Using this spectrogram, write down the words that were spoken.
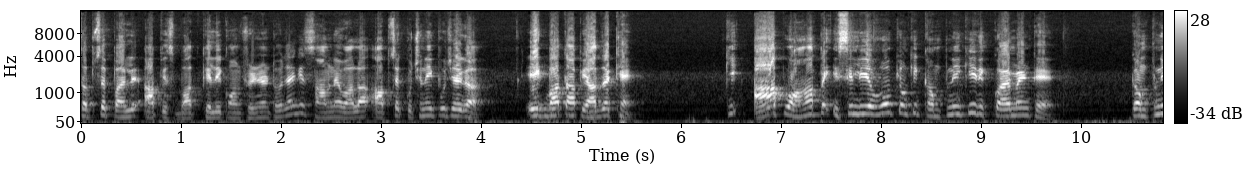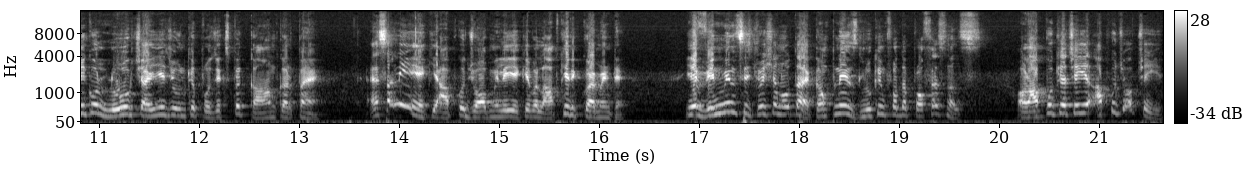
सबसे पहले आप इस बात के लिए कॉन्फिडेंट हो जाएँगे, सामने वाला आपसे कुछ नहीं पूछेगा। एक बात आप याद रखें कि आप वहाँ पे इसीलिए हो क्योंकि कंपनी की रिक्वायरमेंट है। कंपनी को लोग चाहिए जो उनके प्रोजेक्ट्स पे काम कर पाए। ऐसा नहीं है कि आपको जॉब मिले, ये केवल आपकी रिक्वायरमेंट है। ये विन विन सिचुएशन होता है। Company is looking for the professionals और आपको क्या चाहिए? आपको जॉब चाहिए।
